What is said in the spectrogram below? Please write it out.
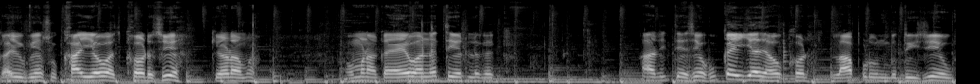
ગાયું ભેંસું ખાઈ એવા જ ખડ છે કેળામાં. હમણાં કાંઈ આવ્યા નથી એટલે કંઈક આ રીતે છે, હુકાઈ ગયા છે આવું ખડ. લાપડું ને બધું છે એવું.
